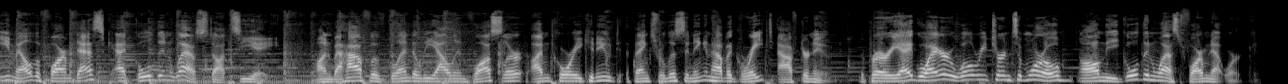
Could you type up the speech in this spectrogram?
email, the farm desk at goldenwest.ca. On behalf of Glenda Lee Allen Vossler, I'm Corey Canute. Thanks for listening and have a great afternoon. The Prairie Ag Wire will return tomorrow on the Golden West Farm Network.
